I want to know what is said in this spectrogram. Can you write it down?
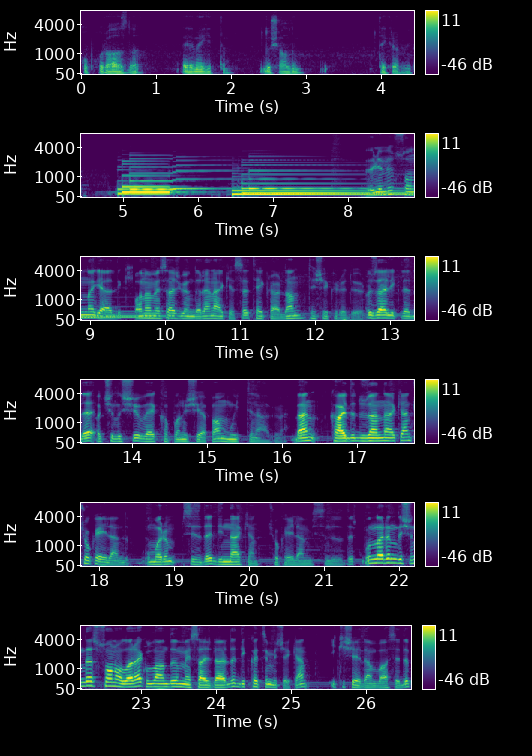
kupkuru ağızla evime gittim. Duş aldım. Tekrar uyudum. Sonuna geldik. Bana mesaj gönderen herkese tekrardan teşekkür ediyorum. Özellikle de açılışı ve kapanışı yapan Muhittin abime. Ben kaydı düzenlerken çok eğlendim. Umarım siz de dinlerken çok eğlenmişsinizdir. Bunların dışında son olarak kullandığım mesajlarda dikkatimi çeken iki şeyden bahsedip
